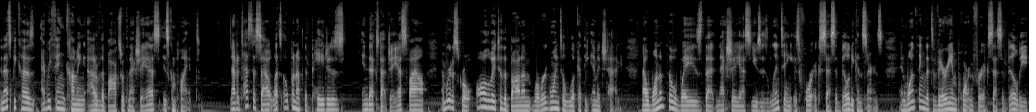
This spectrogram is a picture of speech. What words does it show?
And that's because everything coming out of the box with Next.js is compliant. Now to test this out, let's open up the pages index.js file, and we're going to scroll all the way to the bottom where we're going to look at the image tag. Now, one of the ways that Next.js uses linting is for accessibility concerns, and one thing that's very important for accessibility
